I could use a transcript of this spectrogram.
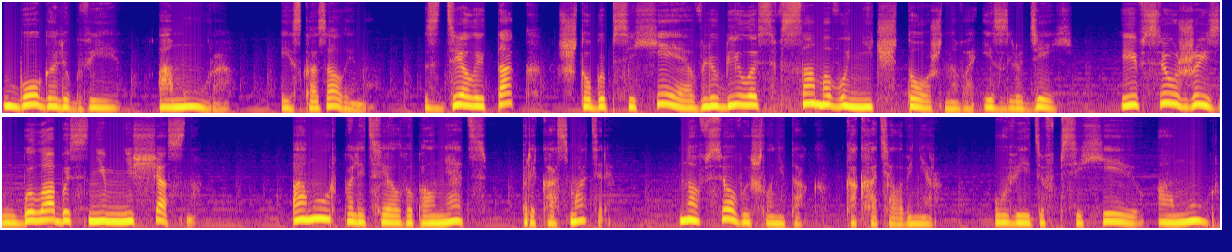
бога любви, Амура, и сказала ему, «Сделай так, чтобы Психея влюбилась в самого ничтожного из людей и всю жизнь была бы с ним несчастна. Амур полетел выполнять приказ матери. Но все вышло не так, как хотела Венера. Увидев Психею, Амур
